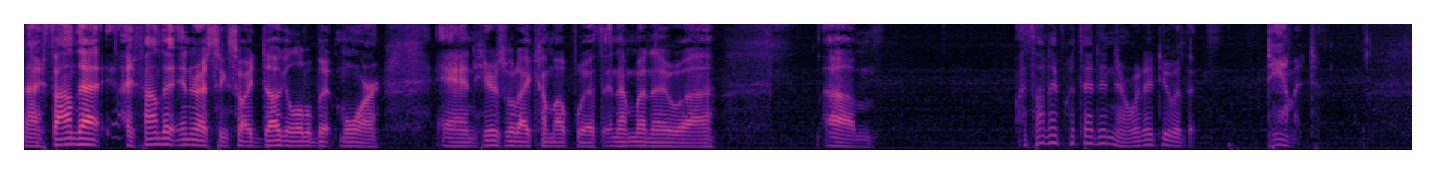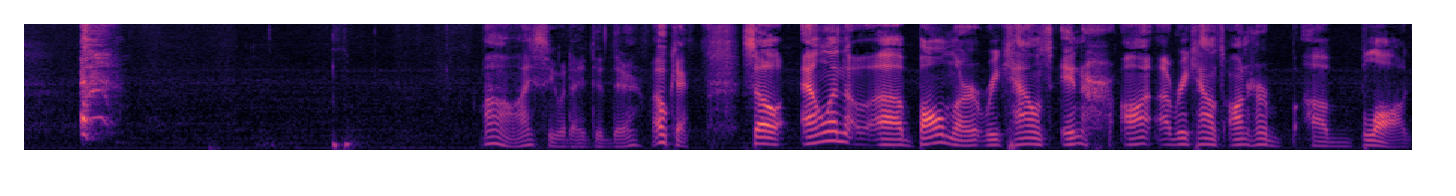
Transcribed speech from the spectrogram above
And I found that I found that interesting, so I dug a little bit more, and here's what I come up with. And I'm gonna, uh, um, I thought I put that in there. What did I do with it? Damn it! Oh, I see what I did there. Okay, so Ellen uh, Baumler recounts in her, uh, recounts on her uh, blog.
